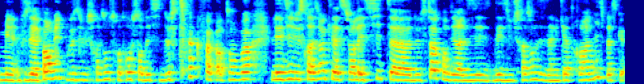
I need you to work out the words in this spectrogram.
mais vous n'avez pas envie que vos illustrations se retrouvent sur des sites de stock. Quand on voit les illustrations qu'il y a sur les sites de stock, on dirait des, illustrations des années 90 parce que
